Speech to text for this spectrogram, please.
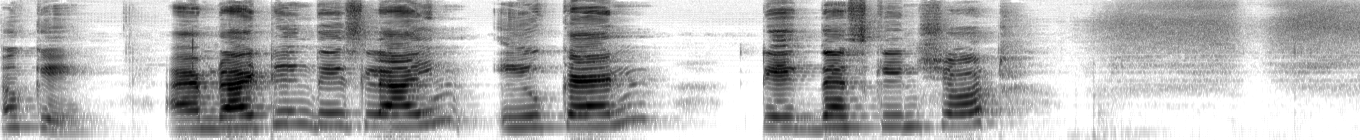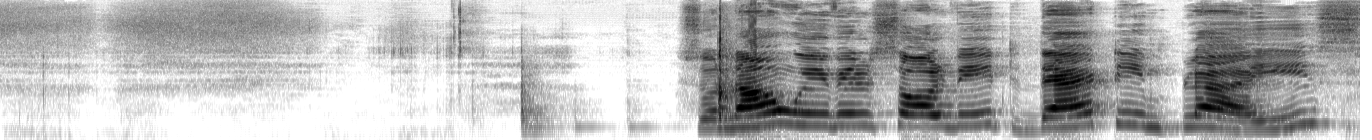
Okay. I am writing this line. You can take the screenshot. So now we will solve it. That implies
